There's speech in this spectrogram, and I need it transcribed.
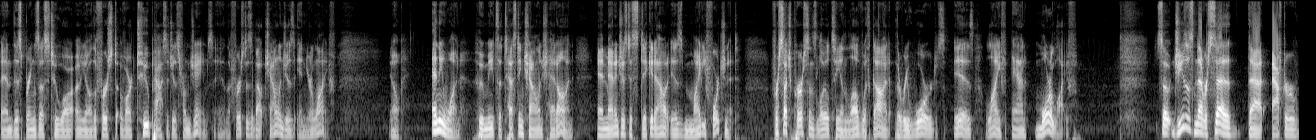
And this brings us to our, uh, you know the first of our two passages from James. And the first is about challenges in your life. You know, anyone who meets a testing challenge head on and manages to stick it out is mighty fortunate. For such persons' loyalty and love with God, the rewards is life and more life. So Jesus never said that after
